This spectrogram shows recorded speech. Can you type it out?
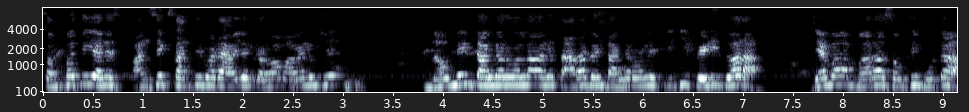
સંપત્તિ અને માનસિક શાંતિ માટે આયોજન કરવામાં આવેલું છે. નવનીત ડાંગરવાલા અને તારાબેન ડાંગરવાલાની ત્રીજી પેઢી દ્વારા, જેમાં મારા સૌથી મોટા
